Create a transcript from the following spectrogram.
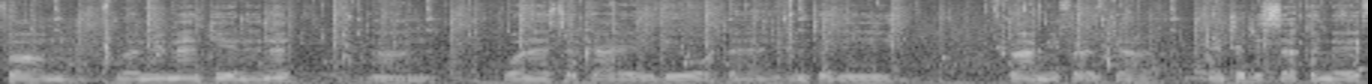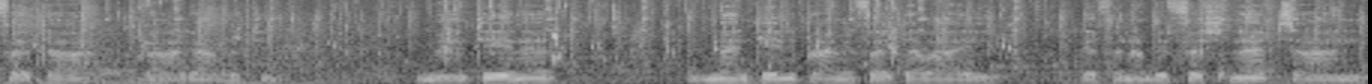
from when we're maintaining it and one is to carry the water into the primary filter into the secondary filter by gravity. Maintain it, maintain the primary filter by lifting up the fish nets and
